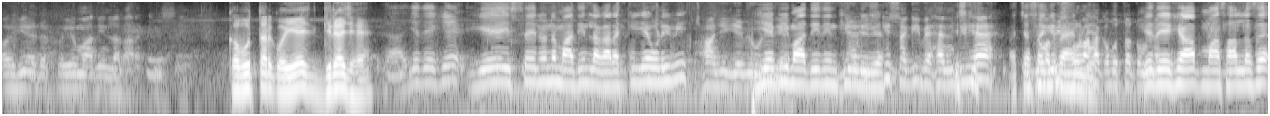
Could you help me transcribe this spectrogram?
और ये देखो ये मादीन लगा रखी है कबूतर को ये गिरज है। हाँ, ये देखिए ये इससे इन्होंने मादीन लगा रखी है उड़ी हुई। हाँ जी ये भी ये भी है। मादीन इनकी ये उड़ी हुई है। सगी बहन भी है अच्छा सगी बहन भी है। है। कबूतर ये देखिए आप माशाल्लाह से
